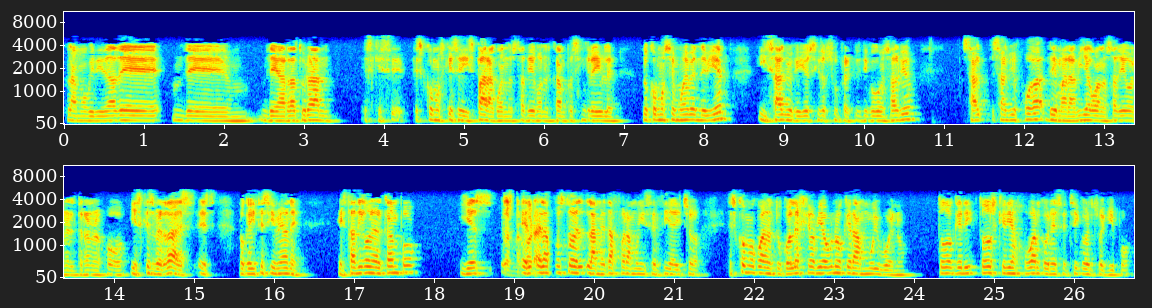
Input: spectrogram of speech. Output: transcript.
la movilidad de, de, de Arda Turán es que se, es como es que se dispara cuando está Diego en el campo, es increíble. Lo cómo se mueven de bien. Y Salvio, que yo he sido súper crítico con Salvio, Sal, Salvio juega de maravilla cuando está Diego en el terreno del juego. Y es que es verdad, es, es lo que dice Simeone. Está Diego en el campo y es. Él, él, ha puesto la metáfora muy sencilla. Ha dicho: es como cuando en tu colegio había uno que era muy bueno. Todo queri, todos querían jugar con ese chico en su equipo.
